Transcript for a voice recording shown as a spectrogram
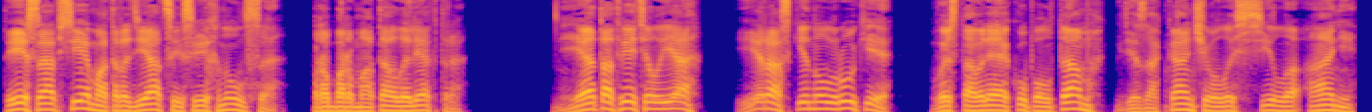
«Ты совсем от радиации свихнулся», — пробормотал Электро. «Нет», — ответил я и раскинул руки, выставляя купол там, где заканчивалась сила Ани.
